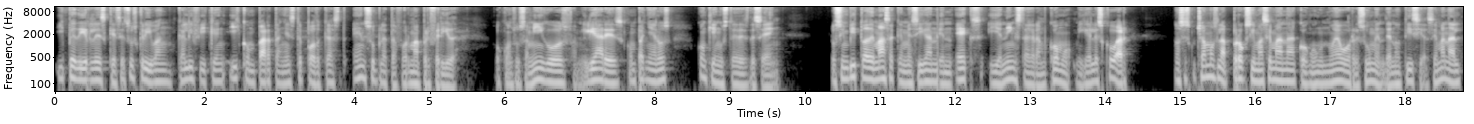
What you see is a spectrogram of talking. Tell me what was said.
y pedirles que se suscriban, califiquen y compartan este podcast en su plataforma preferida, o con sus amigos, familiares, compañeros, con quien ustedes deseen. Los invito además a que me sigan en X y en Instagram como Miguel Escobar. Nos escuchamos la próxima semana con un nuevo resumen de noticias semanal.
